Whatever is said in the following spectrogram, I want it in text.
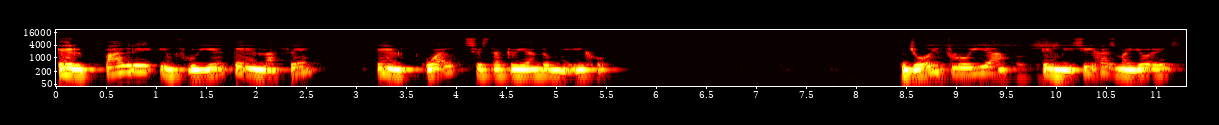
el padre influyente en la fe en el cual se está criando mi hijo. Yo influía en mis hijas mayores,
